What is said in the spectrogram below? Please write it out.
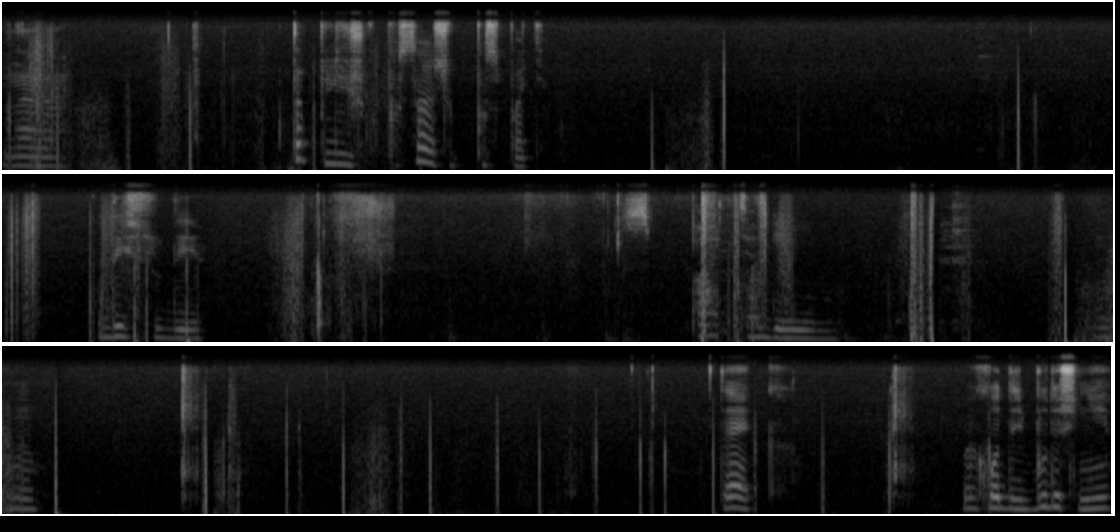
На. Та плішку поставиш, щоб поспати. Кудись сюди. гейм. Угу. Так. Виходить, будеш ні.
